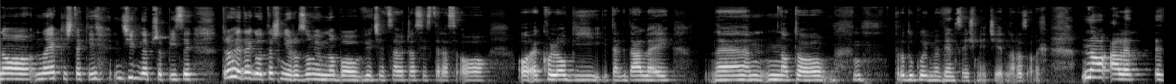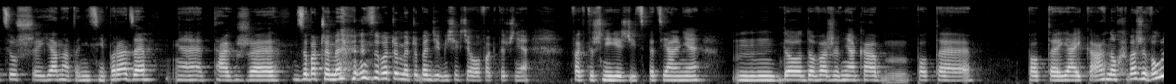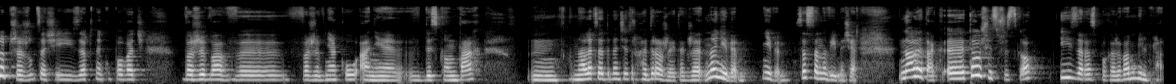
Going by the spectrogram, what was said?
no, no jakieś takie dziwne przepisy. Trochę tego też nie rozumiem, no bo wiecie, cały czas jest teraz o, o ekologii i tak dalej. E, no to produkujmy więcej śmieci jednorazowych. No, ale cóż, ja na to nic nie poradzę, e, także zobaczymy, zobaczymy, czy będzie mi się chciało faktycznie, faktycznie jeździć specjalnie mm, do, do warzywniaka po te, po te jajka. No chyba, że w ogóle przerzucę się i zacznę kupować warzywa w, w warzywniaku, a nie w dyskontach. Mm, no ale wtedy będzie trochę drożej, także no nie wiem, nie wiem, zastanowimy się. No ale tak, e, to już jest wszystko i zaraz pokażę Wam meal plan.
